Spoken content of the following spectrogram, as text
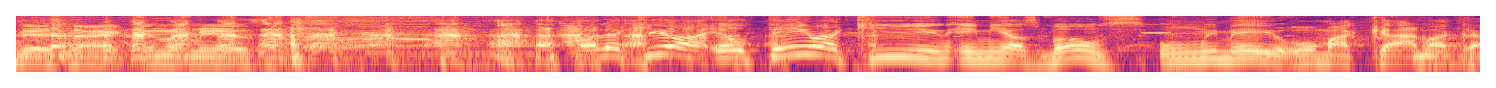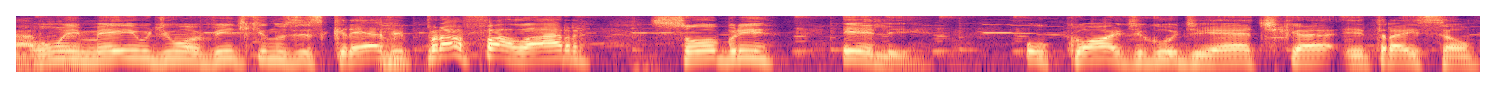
Deixar aqui na mesa. Olha aqui, ó, eu tenho aqui em minhas mãos um e-mail. Uma carta. Uma carta. Um e-mail de um ouvinte que nos escreve pra falar sobre ele, o código de ética e traição.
